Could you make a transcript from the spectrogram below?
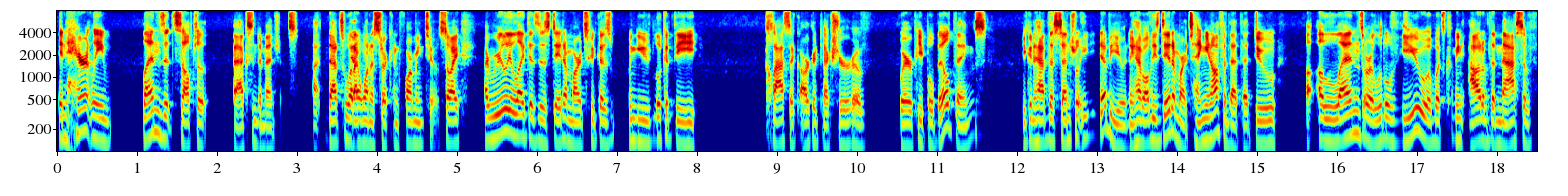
inherently lends itself to facts and dimensions. Uh, that's what I want to start conforming to. So I, I really like this, this data marts because when you look at the classic architecture of where people build things, you can have the central EDW and you have all these data marts hanging off of that that do a, a lens or a little view of what's coming out of the massive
